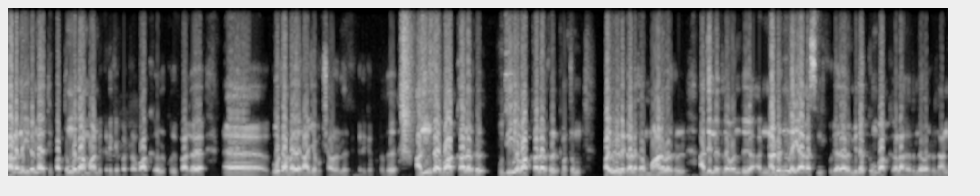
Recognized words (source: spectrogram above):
கடந்த இரண்டாயிரத்தி பத்தொன்பதாம் ஆண்டு கிடைக்கப்பட்ட வாக்குகள் குறிப்பாக அஹ், கோட்டாபாய ராஜபக்ஷ அவர்களுக்கு கிடைக்கப்பட்டது. அந்த வாக்காளர்கள் புதிய வாக்காளர்கள் மற்றும் பல்கலைக்கழக மாணவர்கள் அதே நேரத்தில் வந்து நடுநிலையாக சிந்திக்கக்கூடிய அதாவது மிதக்கும் வாக்குகளாக இருந்தவர்கள் தான்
